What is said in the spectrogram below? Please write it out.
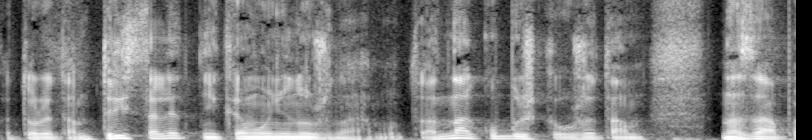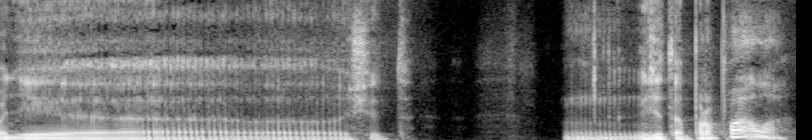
которая там 300 лет никому не нужна. Вот одна кубышка уже там на Западе э, значит, где-то пропала,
